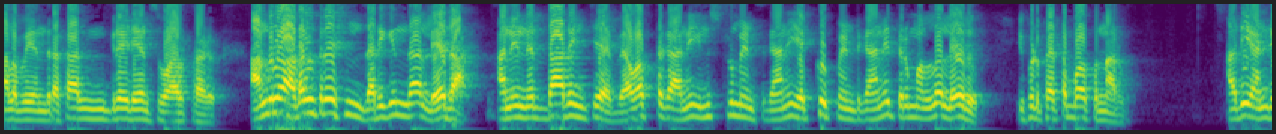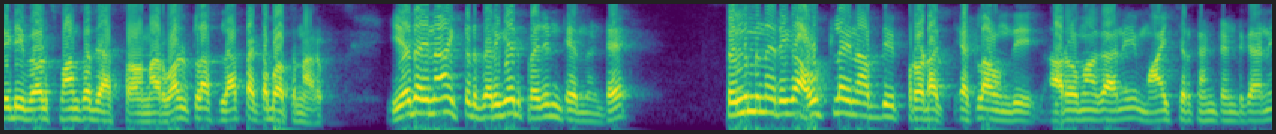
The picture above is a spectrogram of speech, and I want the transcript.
నలభై ఎనిమిది రకాల ఇంగ్రీడియంట్స్ వాడతాడు అందులో అడల్ట్రేషన్ జరిగిందా లేదా అని నిర్ధారించే వ్యవస్థ కానీ ఇన్స్ట్రుమెంట్స్ కానీ ఎక్విప్మెంట్ కానీ తిరుమలలో లేదు. ఇప్పుడు పెట్టబోతున్నారు. అది ఎన్డీడీ వాళ్ళు స్పాన్సర్ చేస్తా ఉన్నారు. వరల్డ్ క్లాస్ ల్యాబ్ పెట్టబోతున్నారు. ఏదైనా ఇక్కడ జరిగేది ప్రజెంట్ ఏంటంటే ప్రిలిమినరీగా అవుట్లైన్ ఆఫ్ ది ప్రోడక్ట్ ఎట్లా ఉంది? అరోమా కానీ మాయిశ్చర్ కంటెంట్ కానీ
